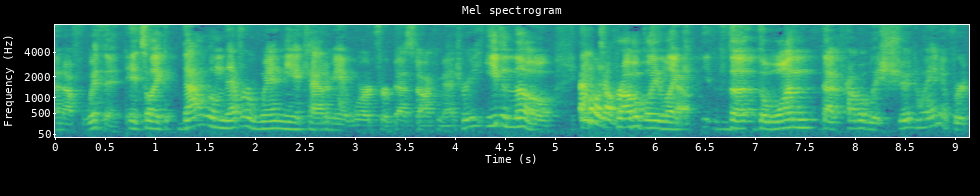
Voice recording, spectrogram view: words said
enough with it, it's like that will never win the Academy Award for Best Documentary, even though Oh, it's no. probably like the the one that probably should win if we're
